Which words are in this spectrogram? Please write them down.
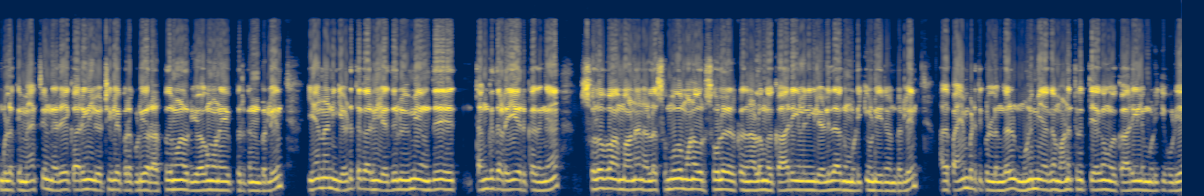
உங்களுக்கு மேக்ஸிமம் நிறைய காரியங்கள் வெற்றிகளை பெறக்கூடிய ஒரு அற்புதமான ஒரு யோகமான வாய்ப்பு இருக்கு நண்பர்களே. ஏன்னா நீங்கள் எடுத்த காரியங்கள் எதுலையுமே வந்து தங்கு தடையே இருக்காதுங்க. சுலபமான நல்ல சுமூகமான ஒரு சூழல் இருக்கிறதுனால உங்கள் காரியங்களை நீங்கள் எளிதாக முடிக்க முடியும் நண்பர்களே. அதை பயன்படுத்திக் கொள்ளுங்கள். முழுமையாக மன திருப்தியாக உங்கள் காரியங்களை முடிக்கக்கூடிய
